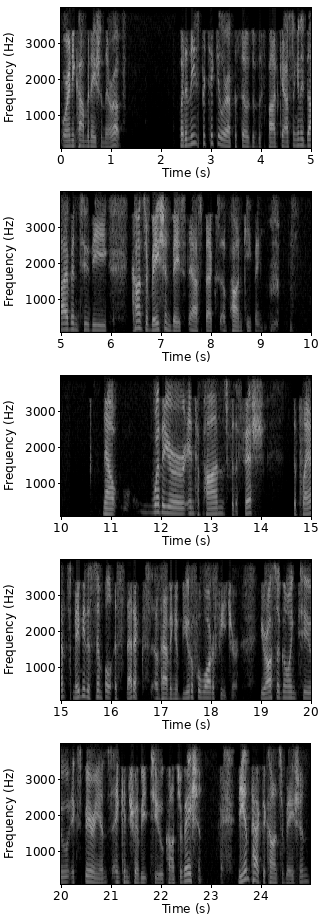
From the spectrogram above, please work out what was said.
or any combination thereof. But in these particular episodes of this podcast, I'm going to dive into the conservation-based aspects of pond keeping. Now, whether you're into ponds for the fish, the plants, maybe the simple aesthetics of having a beautiful water feature, you're also going to experience and contribute to conservation. The impact of conservation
